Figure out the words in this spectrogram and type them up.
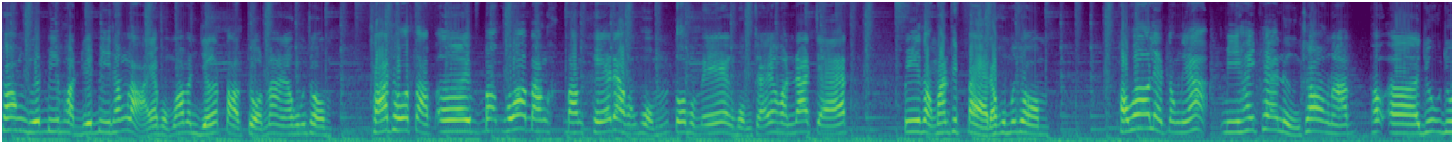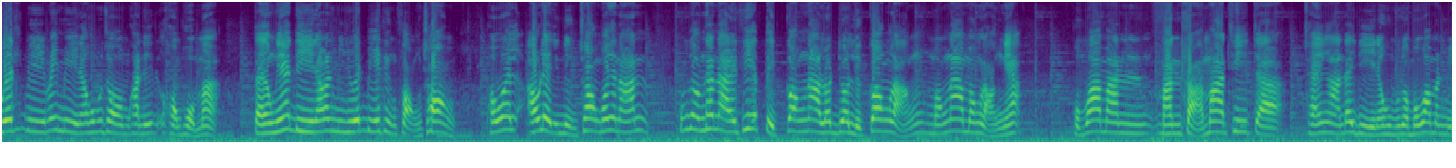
ช่อง USB พอร์ต USB ทั้งหลายอะผมว่ามันเยอะตอบโจทย์มากนะคุณผู้ชม ชาร์จโทรศัพท์เอ่ยเพราะว่าบางบางเคสอะของผมตัวผมเอง ผมใช้ Honda Jazz ปี 2018 นะคุณผู้ชม power outlet ตรงเนี้ยมีให้แค่1ช่องนะครับเพราะเอ่อ USB ไม่มีนะคุณผู้ชมคันนี้ของผมอะแต่ตรงเนี้ยดีนะมันมี USB ถึง 2 ช่อง power outlet อีก1ช่องเพราะฉะนั้นคุณผู้ชมท่านใดที่ติดกล้องหน้ารถยนต์หรือกล้องหลังมองหน้ามองหลังเนี้ย ผมว่ามันมันสามารถที่จะใช้งานได้ดีนะคุณผู้ชมเพราะว่ามันมี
